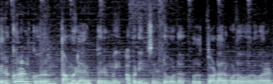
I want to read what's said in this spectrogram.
திருக்குறள் கூறும் தமிழர் பெருமை அப்படின்னு சொல்லிட்டு ஒரு ஒரு தொடர் கூட ஒரு வருடத்துக்கு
